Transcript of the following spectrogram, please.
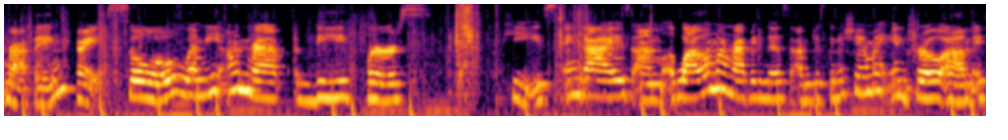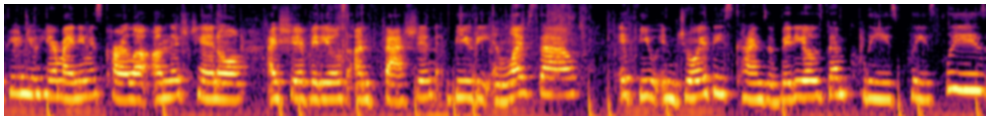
wrapping. All right so let me unwrap the first piece. And guys um while i'm unwrapping this i'm just gonna share my intro. Um if you're new here my name is carla. On this channel i share videos on fashion beauty and lifestyle if you enjoy these kinds of videos then please please please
